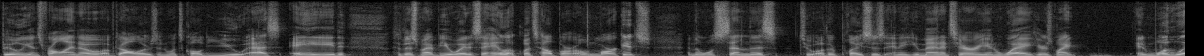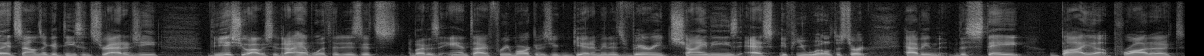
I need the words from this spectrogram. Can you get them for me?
billions for all I know, of dollars in what's called U.S. aid. So this might be a way to say, hey, look, let's help our own markets, and then we'll send this to other places in a humanitarian way. Here's my, in one way, it sounds like a decent strategy. The issue, obviously, that I have with it is it's about as anti free market as you can get. I mean, it's very Chinese esque, if you will, to start having the state buy up product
